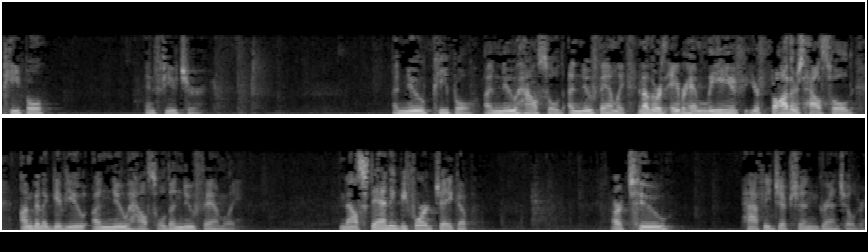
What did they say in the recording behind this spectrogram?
People and future a new people, a new household, a new family. In other words, Abraham, leave your father's household. I'm going to give you a new household, a new family. Now, standing before Jacob are two half Egyptian grandchildren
